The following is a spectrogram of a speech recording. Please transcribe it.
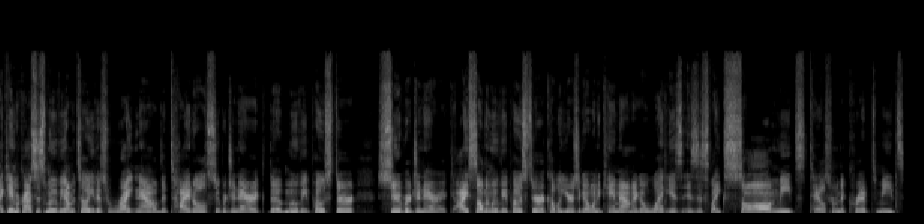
I came across this movie. I'm gonna tell you this right now. The title, super generic. The movie poster, super generic. I saw the movie poster a couple years ago when it came out, and I go, "What is is this like Saw meets Tales from the Crypt meets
